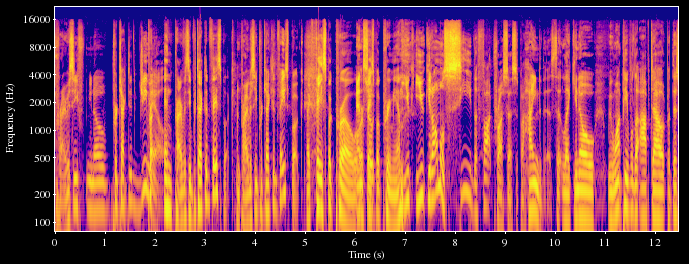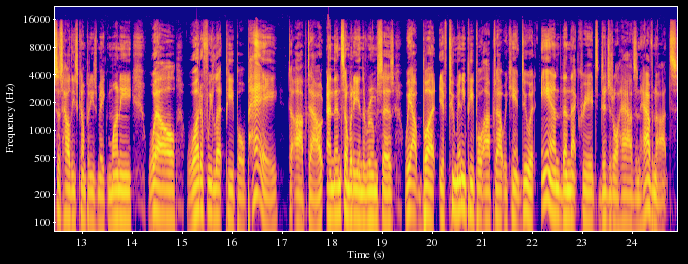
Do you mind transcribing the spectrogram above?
privacy, you know, protected Gmail and, And privacy protected Facebook, and privacy protected Facebook. like Facebook Pro or so Facebook Premium. You you can almost see the thought process behind this. That like you know we want people to opt out, but this is how these companies make money. Well, what if we let people pay to opt out, and then somebody in the room says, "We out," but if too many people opt out, we can't do it, and then that creates digital haves and have-nots.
